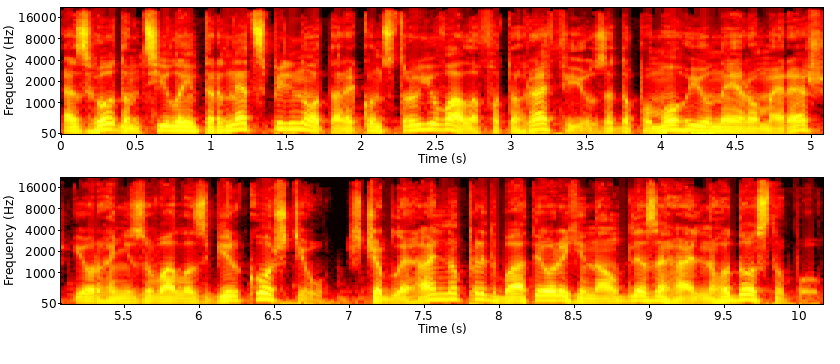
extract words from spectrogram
А згодом ціла інтернет-спільнота реконструювала фотографію за допомогою нейромереж і організувала збір коштів, щоб легально придбати оригінал для загального доступу.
